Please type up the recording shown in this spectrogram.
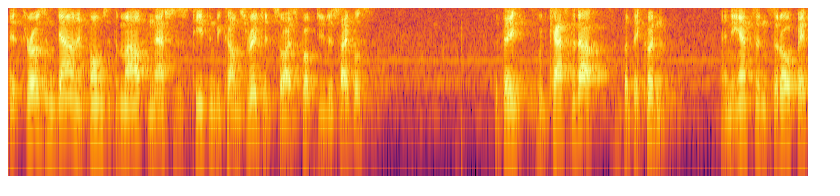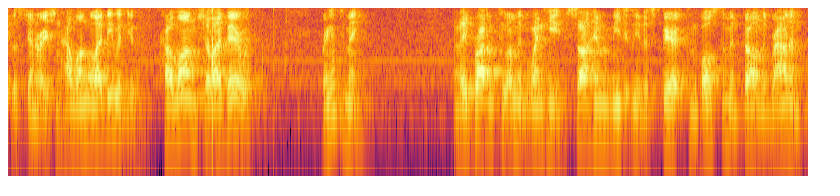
it throws him down and foams at the mouth and gnashes his teeth and becomes rigid. So I spoke to your disciples that they would cast it out, but they couldn't. And he answered and said, O faithless generation, how long will I be with you? How long shall I bear with you? Bring him to me. And they brought him to him, and when he saw him, immediately the spirit convulsed him and fell on the ground, and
